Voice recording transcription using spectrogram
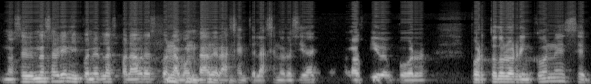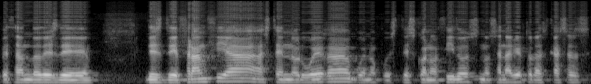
no, sé, no sabría ni poner las palabras con la bondad de la gente, la generosidad que hemos conocido por, por todos los rincones, empezando desde desde Francia hasta en Noruega, bueno, pues desconocidos nos han abierto las casas,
